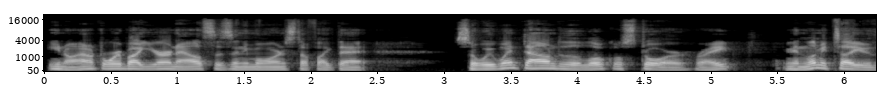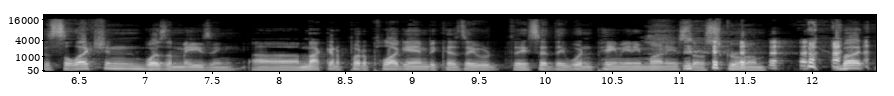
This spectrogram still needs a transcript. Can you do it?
you know I don't have to worry about urinalysis anymore and stuff like that. So we went down to the local store, right? And let me tell you, the selection was amazing. Uh, I'm not going to put a plug in because they they said they wouldn't pay me any money, so screw them. but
